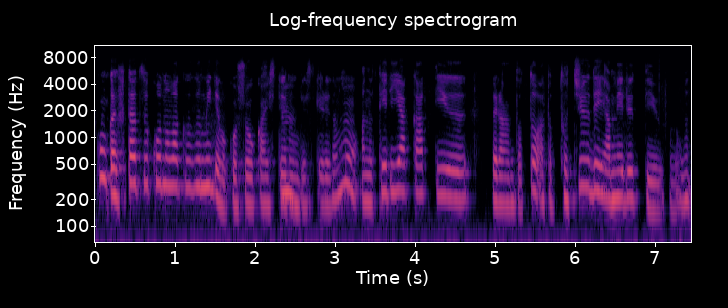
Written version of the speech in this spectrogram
今回2つこの枠組みではご紹介してるんですけれども、あのテリアカっていうブランドとあと途中でやめるっていうこの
